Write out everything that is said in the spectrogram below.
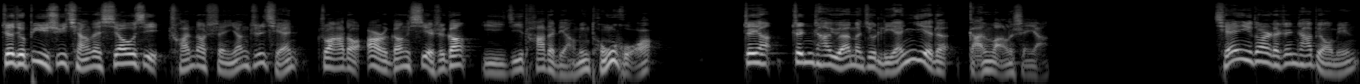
这就必须抢在消息传到沈阳之前抓到二刚谢世刚以及他的两名同伙，这样侦查员们就连夜的赶往了沈阳。前一段的侦查表明。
